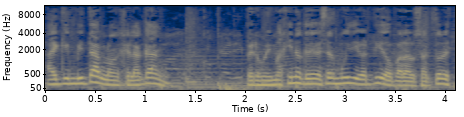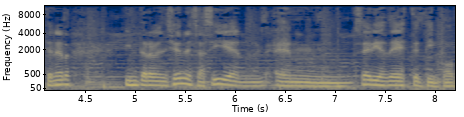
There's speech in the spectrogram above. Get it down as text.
hay que invitarlo, Angela Kang. Pero me imagino que debe ser muy divertido para los actores tener intervenciones así en, series de este tipo.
